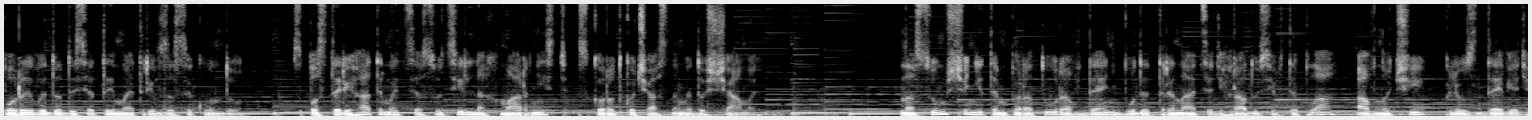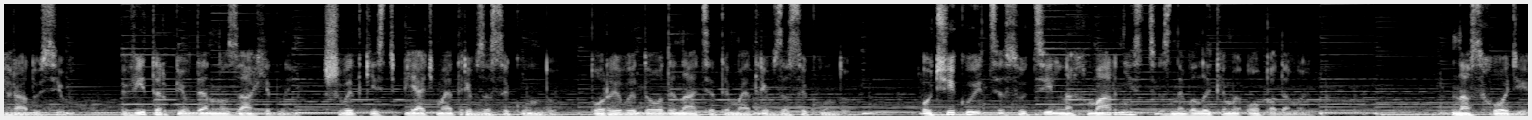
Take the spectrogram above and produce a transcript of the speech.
пориви до 10 метрів за секунду. Спостерігатиметься суцільна хмарність з короткочасними дощами. На Сумщині температура в день буде 13 градусів тепла, а вночі плюс 9 градусів. Вітер південно-західний, швидкість 5 метрів за секунду, пориви до 11 метрів за секунду. Очікується суцільна хмарність з невеликими опадами. На сході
